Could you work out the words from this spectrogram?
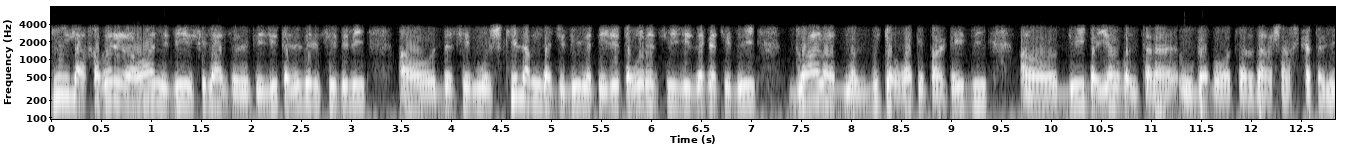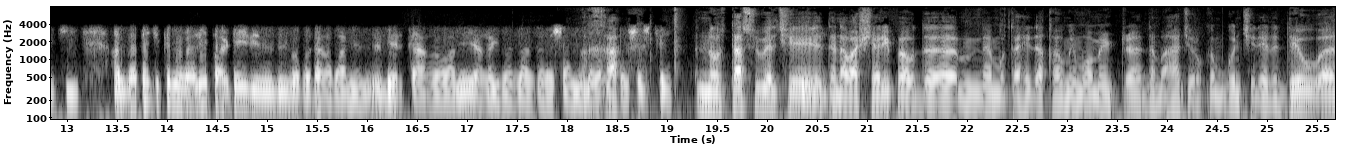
دوی لا خبرې روانې دي چې لا څه نتیجې ته نه رسیدلي او د څه مشکل هم د چې دوی نتیجې ته ورسیږي ځکه چې دوی دواړه مضبوط او غټې پارټۍ دي او دوی به یو بل تر اوګه به تر دغه شان ښکته نه کی البته چې کوم وړې پارټۍ دي دوی به په دغه باندې ډیر کار رواني هغه به ځان سره شامل کوشش کوي نو تاسو ویل چې د نواز شریف او د متحده قومي مومنټ د مهاجرو کوم ګوند چې د دیو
